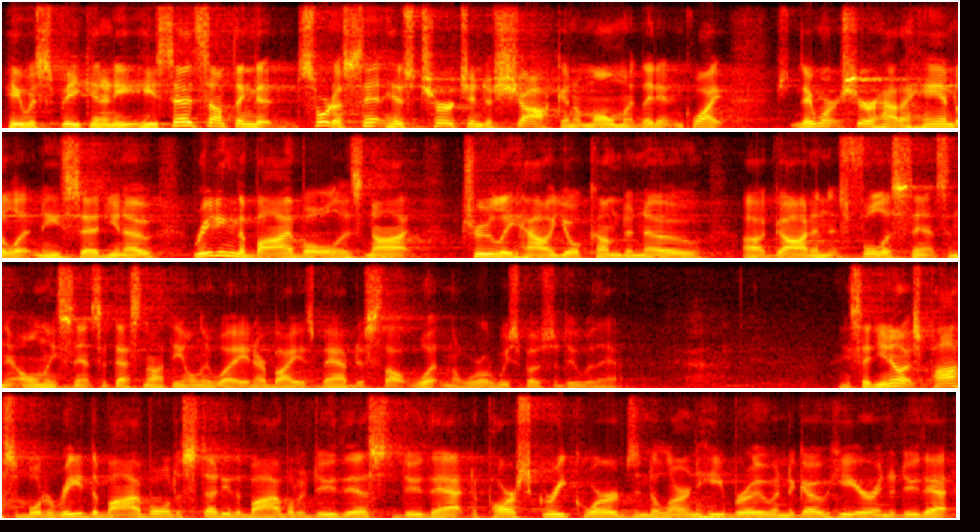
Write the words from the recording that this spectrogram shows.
He was speaking and he, he said something that sort of sent his church into shock in a moment. They didn't quite, they weren't sure how to handle it. And he said, You know, reading the Bible is not truly how you'll come to know uh, God in its fullest sense and the only sense, that that's not the only way. And everybody as Baptists thought, what in the world are we supposed to do with that? And he said, You know, it's possible to read the Bible, to study the Bible, to do this, to do that, to parse Greek words and to learn Hebrew and to go here and to do that.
